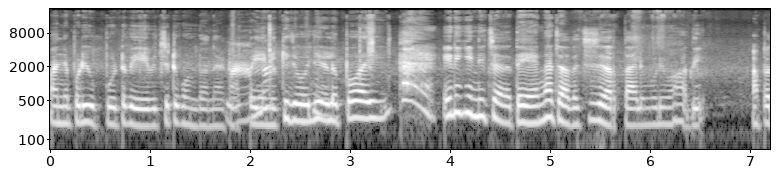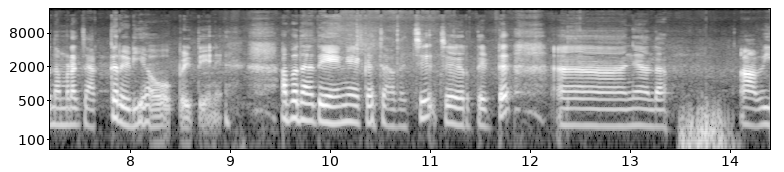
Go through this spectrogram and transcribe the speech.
മഞ്ഞപ്പൊടി ഉപ്പിട്ട് വേവിച്ചിട്ട് കൊണ്ടുവന്നേട്ടോ അപ്പോൾ എനിക്ക് ജോലി എളുപ്പമായി. എനിക്കിനി ച തേങ്ങ ചതച്ച് ചേർത്താലും കൂടി മതി. അപ്പോൾ നമ്മുടെ ചക്ക റെഡിയാവും അപ്പോഴത്തേന്. അപ്പോൾ അതാ തേങ്ങയൊക്കെ ചതച്ച് ചേർത്തിട്ട് ഞാൻ എന്താ ആവി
